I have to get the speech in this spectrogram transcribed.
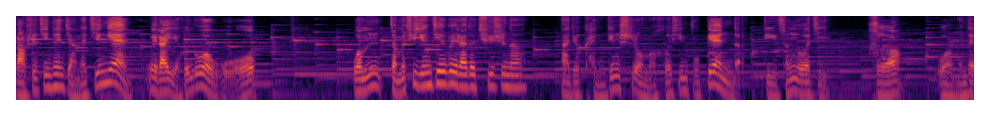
老师今天讲的经验，未来也会落伍。我们怎么去迎接未来的趋势呢？那就肯定是我们核心不变的底层逻辑和我们的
